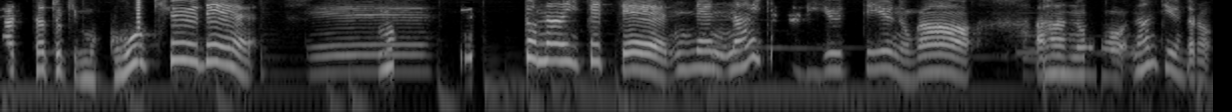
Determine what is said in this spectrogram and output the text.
会った時も号泣で、えー、ずっと泣いてて、で、泣いてた理由っていうのが、あの、なんて言うんだろう。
